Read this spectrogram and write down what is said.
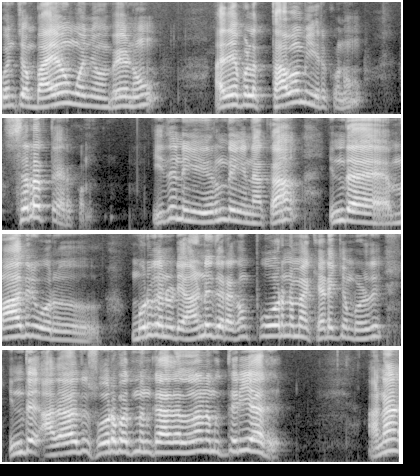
கொஞ்சம் பயம் கொஞ்சம் வேணும். அதே போல் தவம் இருக்கணும் சிரத்தை இருக்கணும். இது நீங்கள் இருந்தீங்கன்னாக்கா இந்த மாதிரி ஒரு முருகனுடைய அனுகிரகம் பூர்ணமாக கிடைக்கும் பொழுது இந்த அதாவது சூரபத்மன் காதல்லாம் நமக்கு தெரியாது. ஆனால்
